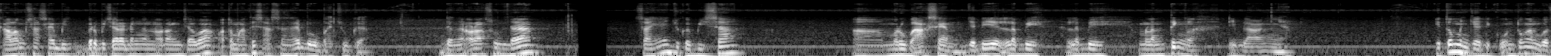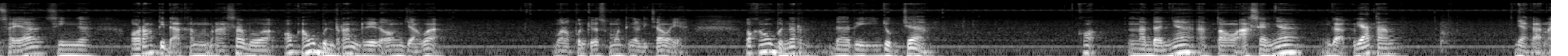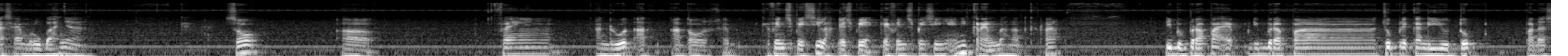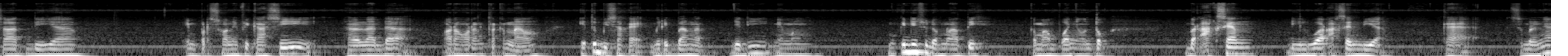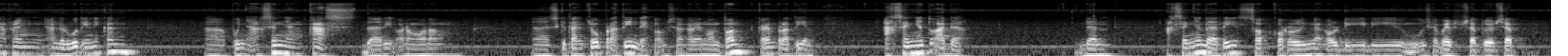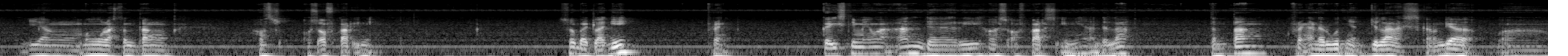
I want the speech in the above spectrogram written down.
kalau misalnya saya berbicara dengan orang Jawa otomatis aksen saya berubah juga. Dengan orang Sunda saya juga bisa uh, merubah aksen. Jadi lebih lebih melenting lah di belakangnya itu menjadi keuntungan buat saya sehingga orang tidak akan merasa bahwa oh kamu beneran dari orang Jawa? Walaupun kita semua tinggal di Jawa ya. Oh kamu bener dari Jogja? Kok nadanya atau aksennya nggak kelihatan? Ya karena saya merubahnya. So uh, Frank Underwood atau Kevin Spacey lah Kevin Spacey-nya ini keren banget karena di beberapa di beberapa cuplikan di YouTube pada saat dia impersonifikasi nada orang-orang terkenal itu bisa kayak mirip banget. Jadi memang mungkin dia sudah melatih kemampuannya untuk beraksen di luar aksen dia. Kayak sebenarnya Frank Underwood ini kan uh, punya aksen yang khas dari orang-orang uh, sekitar coba perhatiin deh kalau misalnya kalian nonton kalian perhatiin aksennya tuh ada dan aksennya dari South Carolina kalau di di website website yang mengulas tentang House, House of Cards ini. So baik lagi, Frank. Keistimewaan dari House of Cards ini adalah tentang Frank Underwoodnya jelas karena dia uh,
